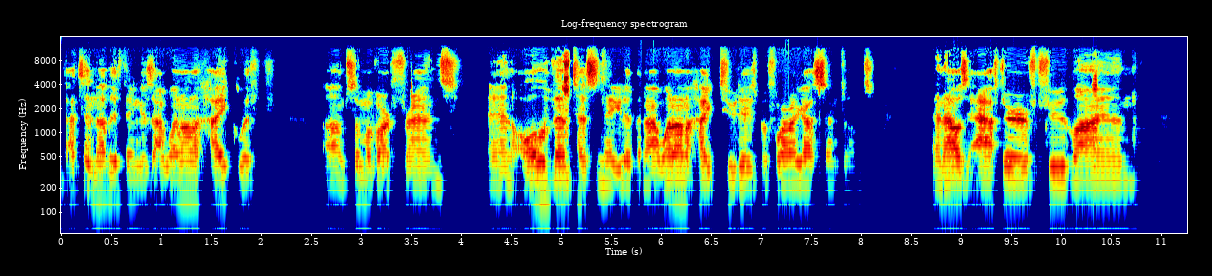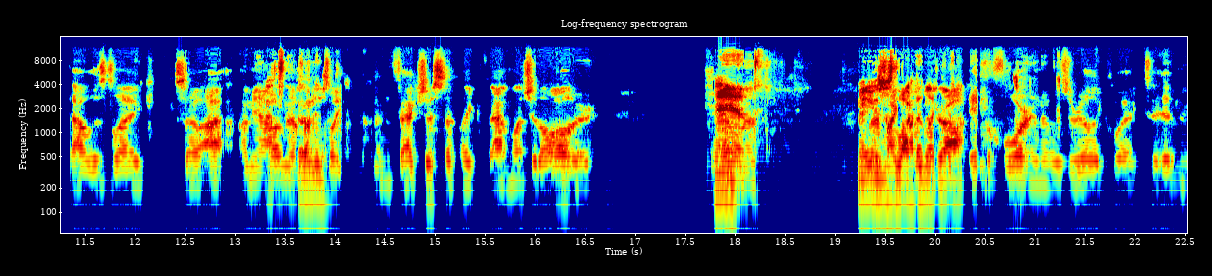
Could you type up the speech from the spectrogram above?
That's another thing is I went on a hike with um, some of our friends, and all of them tested negative. And I went on a hike two days before I got symptoms, and that was after Food Lion. That was like so. I I mean I don't know if I was like infectious like that much at all, or Man. Maybe Or it's if just I luck of it, the like, draw. the day before, and it was really quick to hit me.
